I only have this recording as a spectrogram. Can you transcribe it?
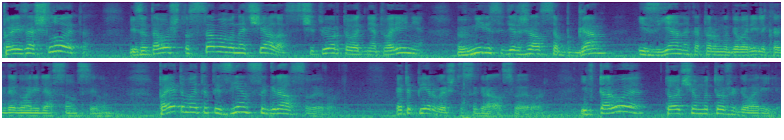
Произошло это из-за того, что с самого начала, с четвертого дня творения, в мире содержался Бгам, изъян, о котором мы говорили, когда говорили о Солнце и Луне. Поэтому этот изъян сыграл свою роль. Это первое, что сыграло свою роль. И второе, то, о чем мы тоже говорили.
